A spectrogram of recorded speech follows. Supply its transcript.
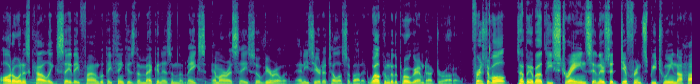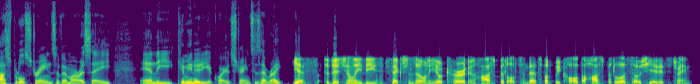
Otto and his colleagues say they found what they think is the mechanism that makes MRSA so virulent, and he's here to tell us about it. Welcome to the program, Dr. Otto. First of all, something about these strains, and there's a difference between the hospital strains of MRSA and the community acquired strains. Is that right? Yes. Traditionally, these infections only occurred in hospitals, and that's what we call the hospital associated strains.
